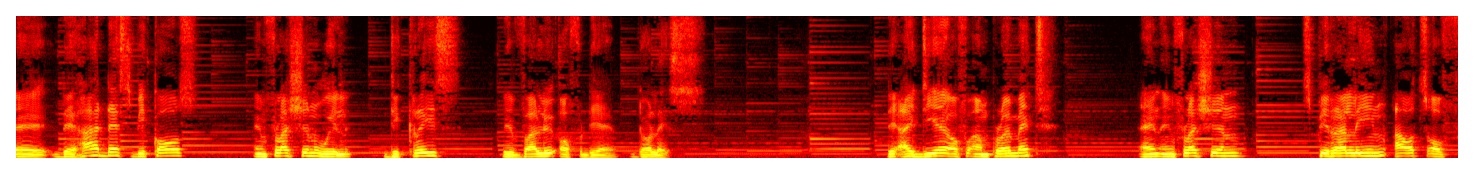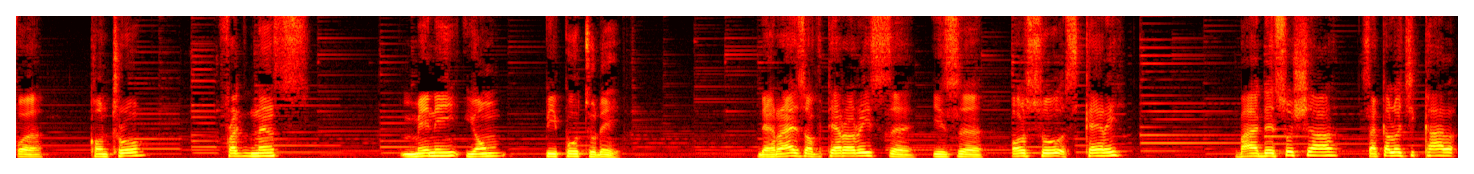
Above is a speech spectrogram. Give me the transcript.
uh, the hardest because inflation will decrease the value of their dollars. The idea of employment and inflation spiraling out of uh, control fragments many young people today. The rise of terrorists uh, is uh, also scary, but the social, psychological,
